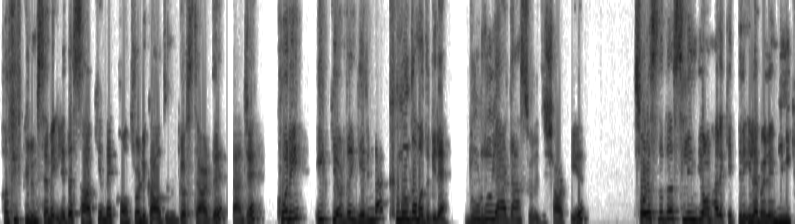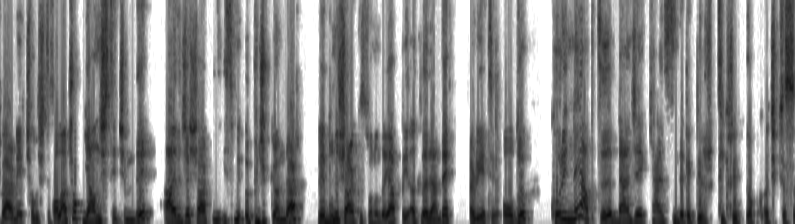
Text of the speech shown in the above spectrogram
hafif gülümseme ile de sakin ve kontrollü kaldığını gösterdi bence. Corey ilk yarıda yerinden kımıldamadı bile durduğu yerden söyledi şarkıyı. Sonrasında da Celine Dion hareketleri ile böyle mimik vermeye çalıştı falan. Çok yanlış seçimdi. Ayrıca şarkının ismi Öpücük Gönder ve bunu şarkı sonunda yapmayı akıl eden de Ariete oldu. Corey ne yaptı? Bence kendisinin de pek bir fikri yok açıkçası.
